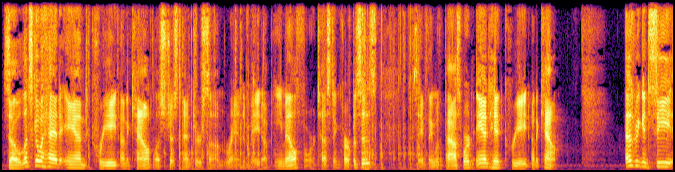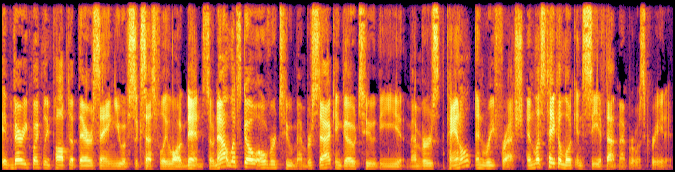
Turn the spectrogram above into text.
So let's go ahead and create an account. Let's just enter some random made up email for testing purposes. Same thing with a password and hit create an account. As we can see, it very quickly popped up there saying you have successfully logged in. So now let's go over to MemberStack and go to the members panel and refresh. And let's take a look and see if that member was created.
